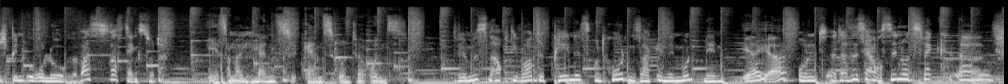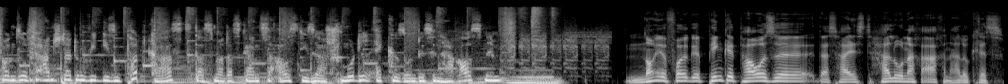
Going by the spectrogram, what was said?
ich bin Urologe. Was, was denkst du dann? Jetzt mal mhm. ganz, ganz unter uns. Wir müssen auch die Worte Penis und Hodensack in den Mund nehmen. Ja, ja. Und äh, das ist ja auch Sinn und Zweck äh, von so Veranstaltungen wie diesem Podcast, dass man das Ganze aus dieser Schmuddelecke so ein bisschen herausnimmt. Neue Folge Pinkelpause, das heißt Hallo nach Aachen. Hallo Chris.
